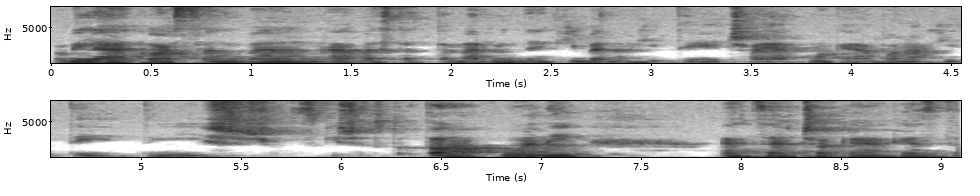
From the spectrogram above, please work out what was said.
a világgal szemben elvesztette már mindenkiben a hitét, saját magában a hitét is, ez ki se tudott alakulni, egyszer csak elkezd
